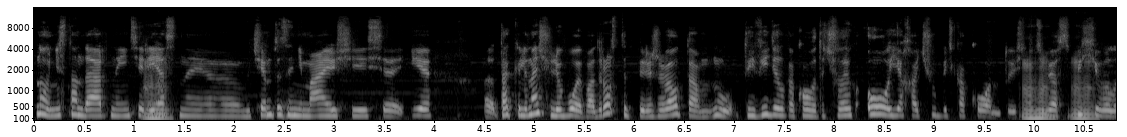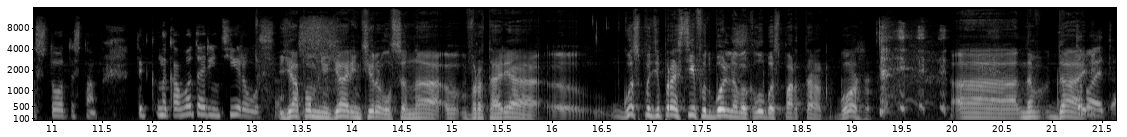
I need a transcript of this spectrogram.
ну, нестандартные, интересные, угу. чем-то занимающиеся, и так или иначе любой подросток переживал там, ну, ты видел какого-то человека, о, я хочу быть как он, то есть uh-huh, у тебя вспыхивало uh-huh. что-то там, ты на кого-то ориентировался. Я помню, я ориентировался на э, вратаря, господи, прости, футбольного клуба «Спартак», боже. А, на, да, Кто это?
